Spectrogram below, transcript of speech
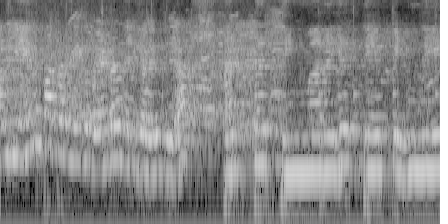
അതിൽ ഏത് പാട്ടാണ് നിങ്ങൾക്ക് വേണ്ടതെന്ന് എനിക്കറിയത്തില്ല. തട്ടത്തിൻ മറയത്തെ പെണ്ണേ.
